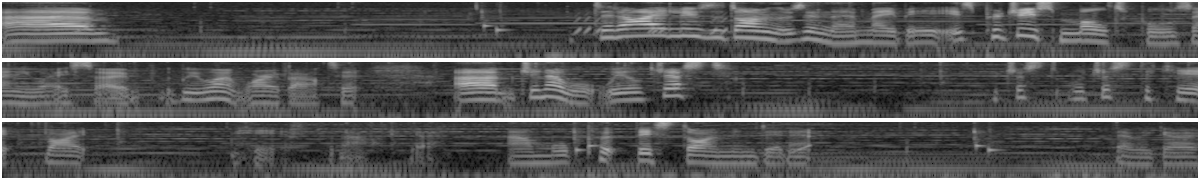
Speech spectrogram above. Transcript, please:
Um, did I lose the diamond that was in there? Maybe. It's produced multiples anyway, so we won't worry about it. Um, do you know what? We'll just, we'll just, we'll just stick it like here for now. Yeah, and we'll put this diamond in it. There we go.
